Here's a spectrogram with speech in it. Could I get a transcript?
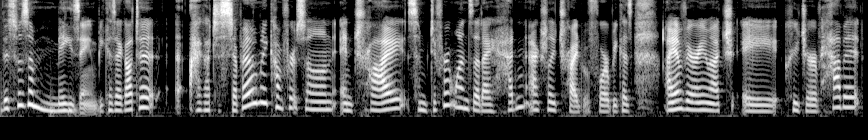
This was amazing because I got to I got to step out of my comfort zone and try some different ones that I hadn't actually tried before because I am very much a creature of habit.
